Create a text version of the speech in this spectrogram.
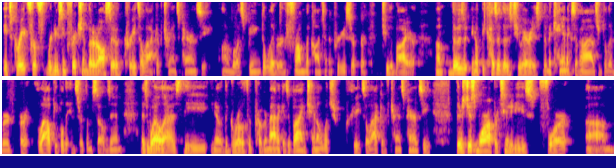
It's great for f- reducing friction, but it also creates a lack of transparency on what's being delivered from the content producer to the buyer. Um, those, you know, because of those two areas, the mechanics of how ads are delivered or allow people to insert themselves in, as well as the, you know, the growth of programmatic as a buying channel, which creates a lack of transparency. There's just more opportunities for um,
